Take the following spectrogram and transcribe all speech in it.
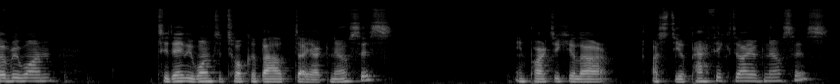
everyone. Today we want to talk about diagnosis, in particular, osteopathic diagnosis.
